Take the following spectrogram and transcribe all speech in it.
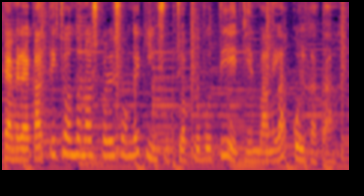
ক্যামেরায় কার্তিক চন্দ্র নস্করের সঙ্গে কিংসুক চক্রবর্তী, এটিএন বাংলা, কলকাতা।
